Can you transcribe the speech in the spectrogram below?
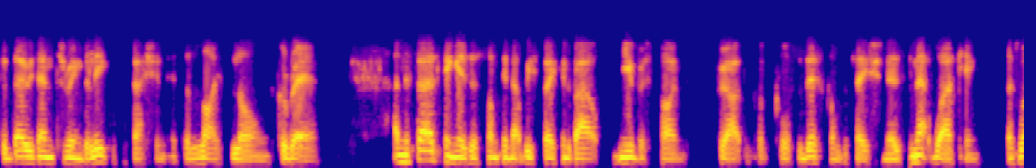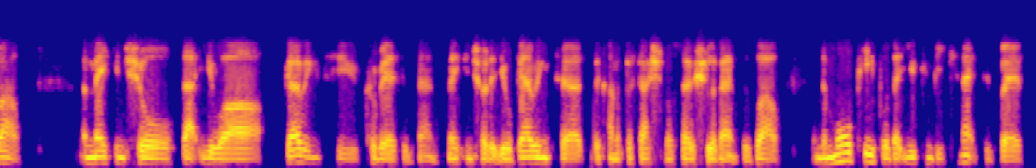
for those entering the legal profession, it's a lifelong career. And the third thing is, is something that we've spoken about numerous times throughout the course of this conversation is networking as well and making sure that you are going to careers events, making sure that you're going to the kind of professional social events as well. And the more people that you can be connected with,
